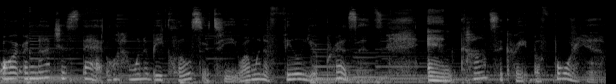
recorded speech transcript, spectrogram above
Or, or not just that, Lord, I want to be closer to you. I want to feel your presence and consecrate before him.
